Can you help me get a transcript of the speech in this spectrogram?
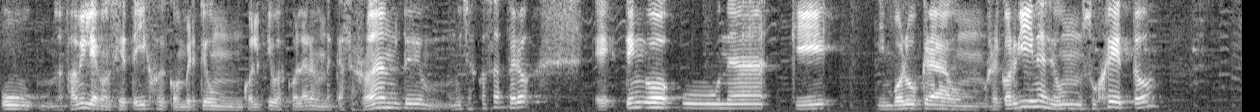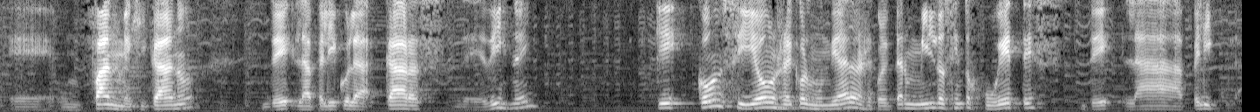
una familia con siete hijos que convirtió un colectivo escolar en una casa rodante, muchas cosas, pero tengo una que involucra un récord Guinness de un sujeto, eh, un fan mexicano de la película Cars de Disney, que consiguió un récord mundial al recolectar 1200 juguetes de la película.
